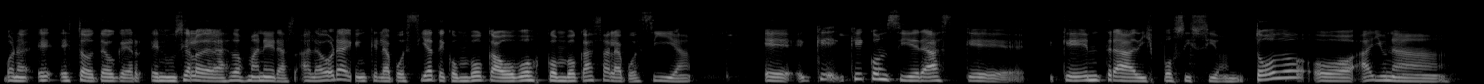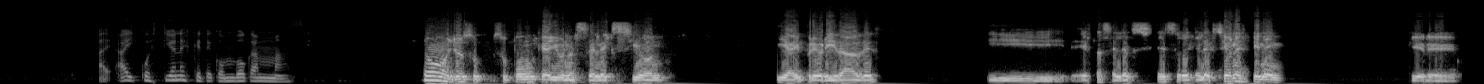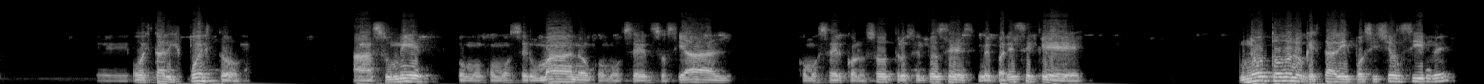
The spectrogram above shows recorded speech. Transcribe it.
bueno, e, esto tengo que enunciarlo de las dos maneras, a la hora en que la poesía te convoca o vos convocás a la poesía, eh, ¿qué, ¿qué considerás que, que entra a disposición? ¿Todo o hay una hay, cuestiones que te convocan más? No, yo supongo que hay una selección y hay prioridades y estas elecciones tienen quiere eh, o está dispuesto a asumir como, como ser humano, como ser social, como ser con los otros. Entonces, me parece que no todo lo que está a disposición sirve,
